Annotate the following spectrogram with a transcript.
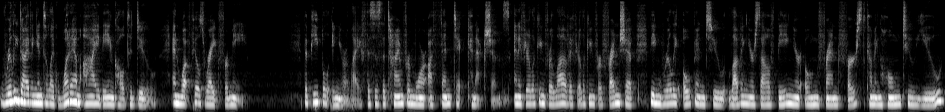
Really diving into, like, what am I being called to do and what feels right for me? the people in your life. This is the time for more authentic connections. And if you're looking for love, if you're looking for friendship, being really open to loving yourself, being your own friend first, coming home to you,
